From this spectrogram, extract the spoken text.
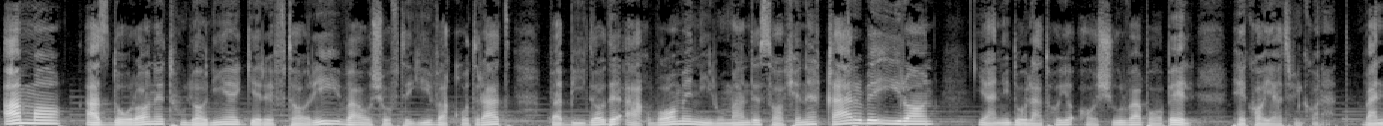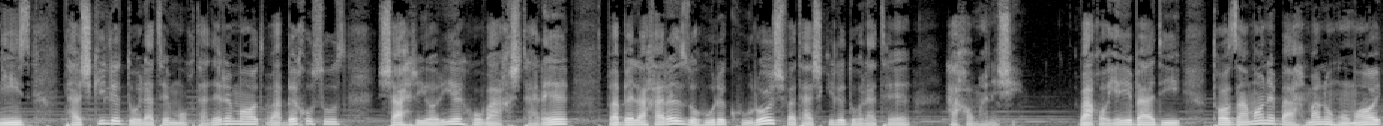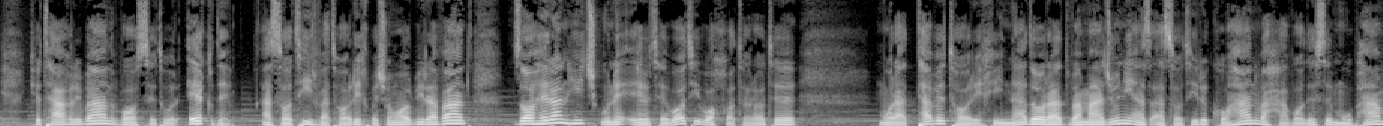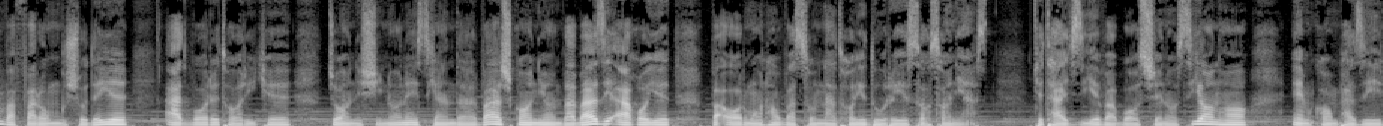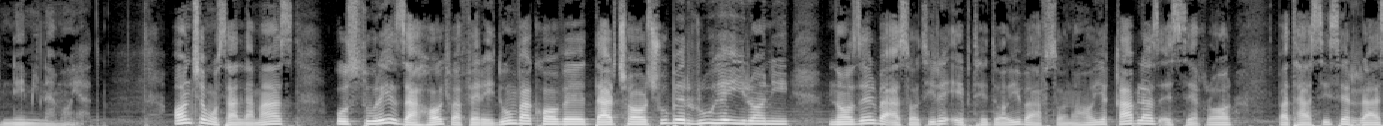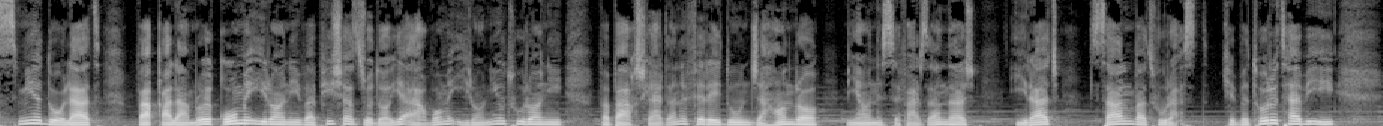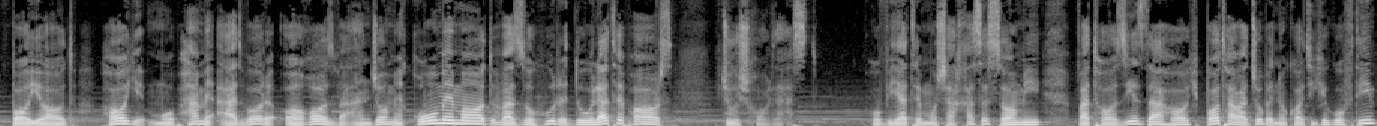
اما از دوران طولانی گرفتاری و آشفتگی و قدرت و بیداد اقوام نیرومند ساکن غرب ایران یعنی دولت‌های آشور و بابل حکایت می کند و نیز تشکیل دولت مقتدر ماد و به خصوص شهریاری هوخشتره و بالاخره ظهور کوروش و تشکیل دولت هخامنشی. وقایع بعدی تا زمان بهمن و همای که تقریبا واسطور عقد اساتیر و تاریخ به شمار بیروند ظاهرا هیچ گونه ارتباطی با خاطرات مرتب تاریخی ندارد و مجونی از اساتیر کهن و حوادث مبهم و فراموش شده ادوار تاریک جانشینان اسکندر و اشکانیان و بعضی عقاید و آرمانها و سنتهای دوره ساسانی است که تجزیه و بازشناسی آنها امکان پذیر نمی نماید. آنچه مسلم است استوره زحاک و فریدون و کاوه در چارچوب روح ایرانی ناظر به اساتیر ابتدایی و افسانه های قبل از استقرار و تأسیس رسمی دولت و قلمرو قوم ایرانی و پیش از جدایی اقوام ایرانی و تورانی و بخش کردن فریدون جهان را میان سفرزندش ایرج، سلم و تور است که به طور طبیعی با یادهای مبهم ادوار آغاز و انجام قوم ماد و ظهور دولت پارس جوش خورده است. هویت مشخص سامی و تازی زهاک با توجه به نکاتی که گفتیم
